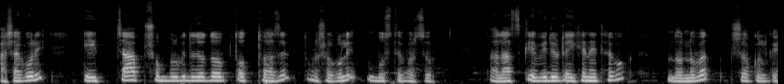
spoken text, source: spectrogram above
আশা করি এই চাপ সম্পর্কিত যত তথ্য আছে তোমরা সকলেই বুঝতে পারছ। তাহলে আজকে ভিডিওটা এখানেই থাকুক। ধন্যবাদ সকলকে।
